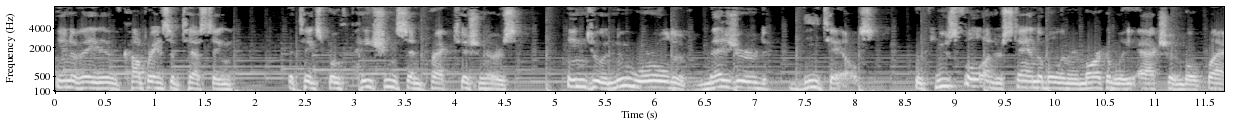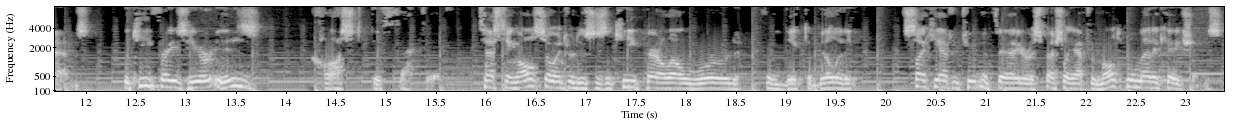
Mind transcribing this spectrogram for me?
innovative, comprehensive testing that takes both patients and practitioners into a new world of measured details with useful, understandable, and remarkably actionable plans. The key phrase here is cost effective. Testing also introduces a key parallel word for predictability. psychiatric treatment failure, especially after multiple medications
